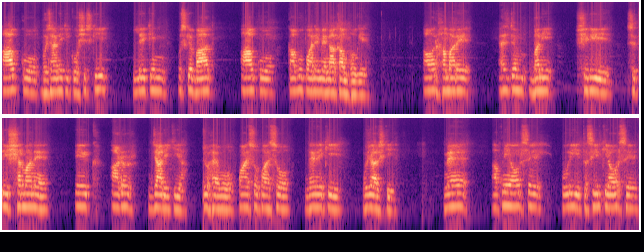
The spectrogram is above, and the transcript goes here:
आग को बुझाने की कोशिश की, लेकिन उसके बाद आग को काबू पाने में नाकाम हो गए। और हमारे एस डी एम बनी श्री सतीश शर्मा ने एक आर्डर जारी किया, जो है वो 500 500 देने की गुजारिश की। मैं अपनी ओर से, पूरी तहसील की ओर से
